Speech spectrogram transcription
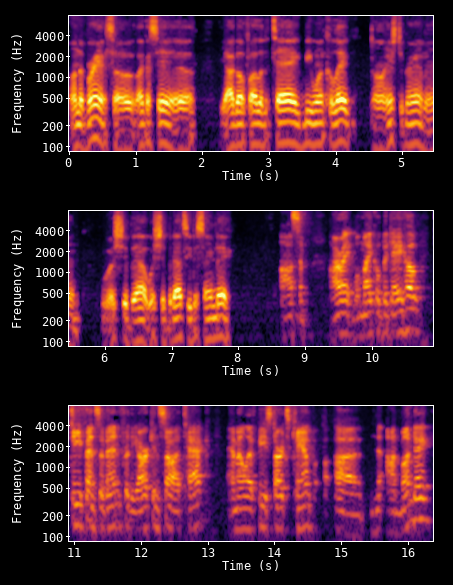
on the brand. So, like I said, uh, y'all go follow the tag B1 Collect on Instagram, and we'll ship it out. We'll ship it out to you the same day. Awesome. All right. Well, Michael Badejo, defensive end for the Arkansas Attack. MLFB starts camp uh, on Monday,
